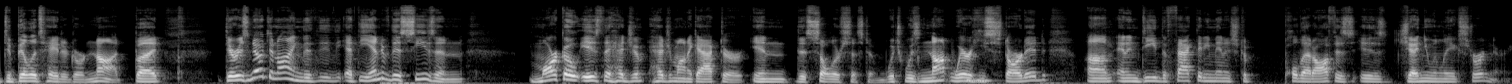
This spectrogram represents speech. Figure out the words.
debilitated or not, but there is no denying that the, at the end of this season, Marco is the hege- hegemonic actor in the solar system, which was not where he started. Um, and indeed, the fact that he managed to pull that off is is genuinely extraordinary.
